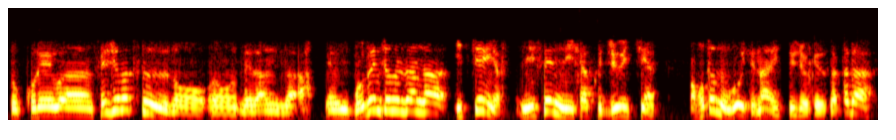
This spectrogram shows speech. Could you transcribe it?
とこれは先週末の値段があ、えー、午前中の値段が1円安2211円、まあ、ほとんど動いてないという状況ですが、ただ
